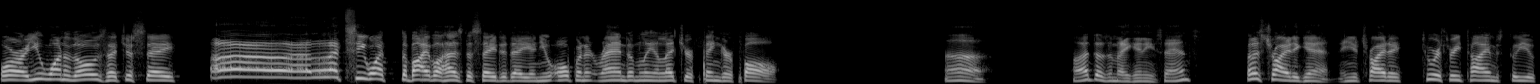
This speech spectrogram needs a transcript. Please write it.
Or are you one of those that just say, uh, let's see what the Bible has to say today, and you open it randomly and let your finger fall. Ah, well, that doesn't make any sense. Let's try it again. And you try to two or three times till you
